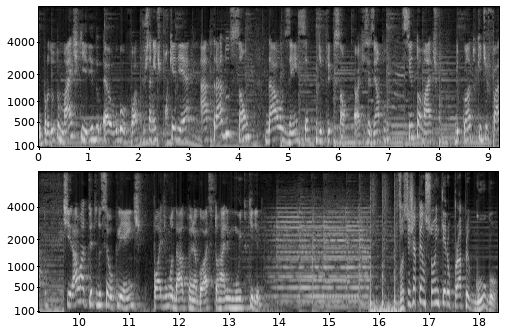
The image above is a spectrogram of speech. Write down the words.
o produto mais querido é o Google Fotos, justamente porque ele é a tradução da ausência de fricção. Eu acho esse exemplo sintomático do quanto que de fato tirar o atrito do seu cliente pode mudar o teu negócio e tornar ele muito querido. Você já pensou em ter o próprio Google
